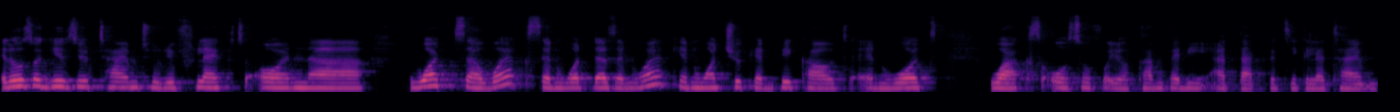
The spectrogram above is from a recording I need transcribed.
It also gives you time to reflect on uh, what uh, works and what doesn't work and what you can pick out and what works also for your company at that particular time.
